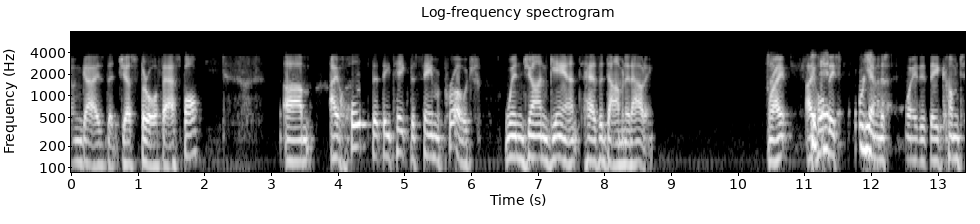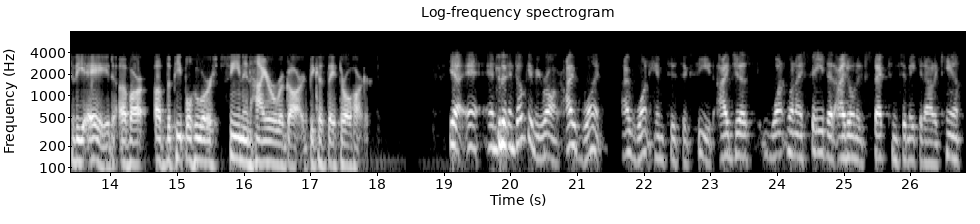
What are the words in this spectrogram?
young guys that just throw a fastball. Um, I hope that they take the same approach when John Gant has a dominant outing. Right? I hope they support him the same way that they come to the aid of our of the people who are seen in higher regard because they throw harder. Yeah, and and, and don't get me wrong, I want I want him to succeed. I just want when I say that I don't expect him to make it out of camp,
